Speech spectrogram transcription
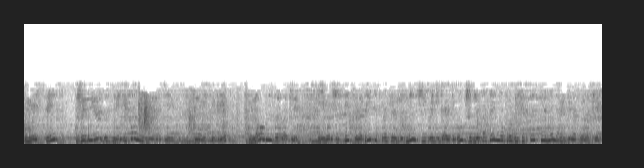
Мой стиль жизнерадостный и полный энергии. Мой секрет – новый Велофлекс. Его частицы на 30% меньше и проникают глубже для создания упругой фиксации номер один от Велофлекс.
